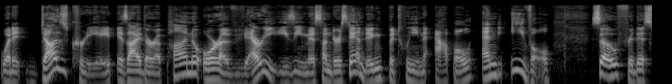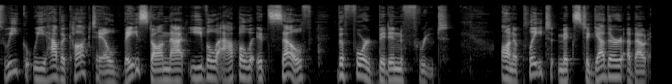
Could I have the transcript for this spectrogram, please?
What it does create is either a pun or a very easy misunderstanding between apple and evil. So, for this week, we have a cocktail based on that evil apple itself, the forbidden fruit. On a plate, mix together about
